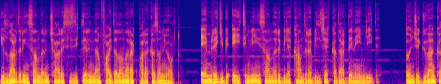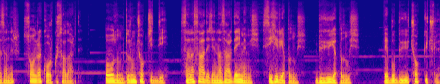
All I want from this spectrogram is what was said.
yıllardır insanların çaresizliklerinden faydalanarak para kazanıyordu. Emre gibi eğitimli insanları bile kandırabilecek kadar deneyimliydi. Önce güven kazanır, sonra korku salardı. Oğlum durum çok ciddi. Sana sadece nazar değmemiş, sihir yapılmış, büyü yapılmış. Ve bu büyü çok güçlü.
